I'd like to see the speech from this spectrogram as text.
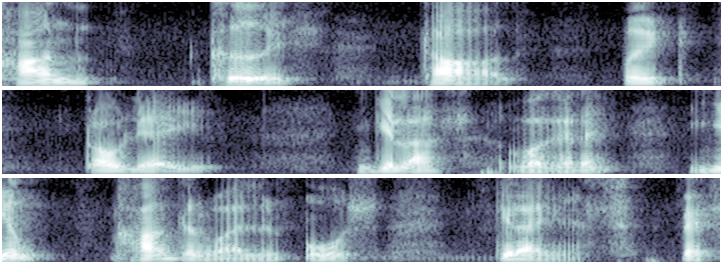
خان کھٲسۍ تھال پٔٹۍ تولیایہِ گِلاس وغیرہ یِم خانٛدر والٮ۪ن اوس کِرایَس پٮ۪ٹھ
